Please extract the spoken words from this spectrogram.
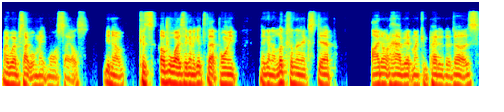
my website will make more sales, you know, because otherwise they're going to get to that point. They're going to look for the next step. I don't have it. My competitor does.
